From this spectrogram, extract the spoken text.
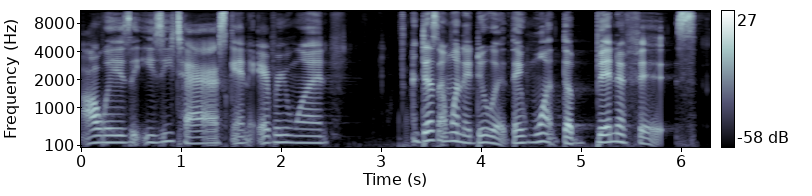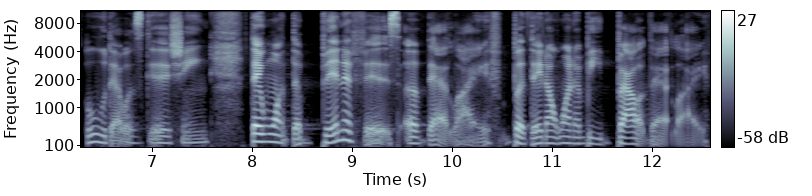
always an easy task, and everyone doesn't want to do it. They want the benefits Ooh, that was good, Sheen. They want the benefits of that life, but they don't want to be about that life.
